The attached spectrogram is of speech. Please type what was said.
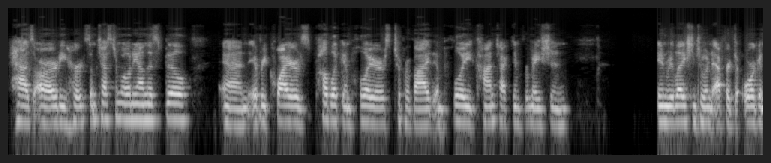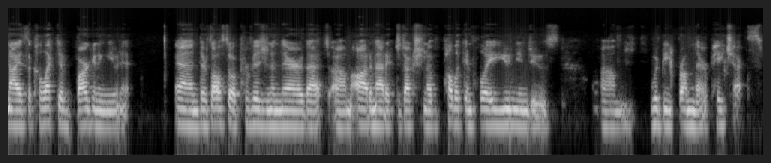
has already heard some testimony on this bill, and it requires public employers to provide employee contact information in relation to an effort to organize a collective bargaining unit. And there's also a provision in there that um, automatic deduction of public employee union dues um, would be from their paychecks.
